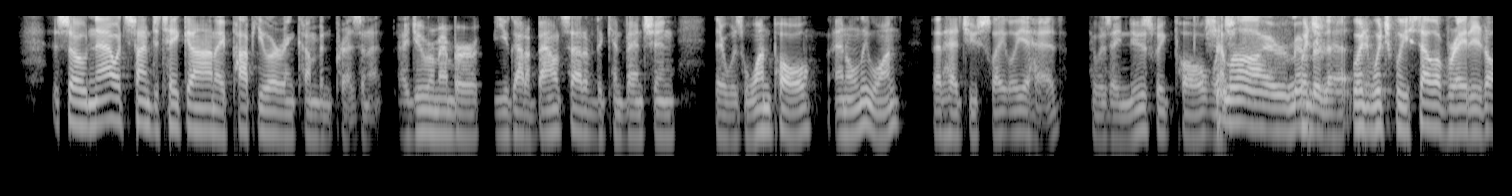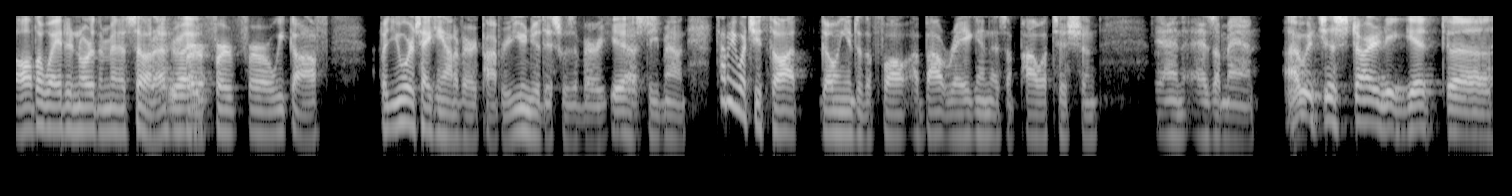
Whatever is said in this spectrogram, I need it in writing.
so now it's time to take on a popular incumbent president. I do remember you got a bounce out of the convention. There was one poll and only one that had you slightly ahead. It was a Newsweek poll. Which, Somehow I remember which, that. Which, which, we celebrated all the way to northern Minnesota right. for, for, for a week off. But you were taking on a very popular. You knew this was a very yes. uh, steep mountain. Tell me what you thought going into the fall about Reagan as a politician and as a man. I was just starting to get uh,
